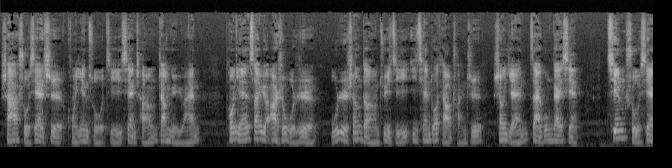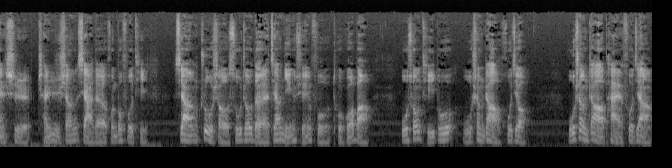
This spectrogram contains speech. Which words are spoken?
杀属县士孔印祖及县城张允元。同年三月二十五日，吴日升等聚集一千多条船只，声言再攻该县。清属县士陈日升吓得魂不附体，向驻守苏州的江宁巡抚土国宝、吴淞提督吴胜照呼救。吴胜照派副将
